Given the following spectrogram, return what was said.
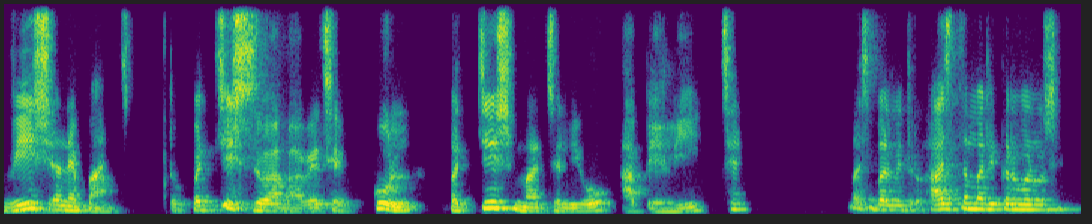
વીસ અને પાંચ. તો પચીસ જવાબ આવે છે. કુલ પચીસ માછલીઓ આપેલી છે. બસ બાળ મિત્રો, આજ તમારે કરવાનું છે.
